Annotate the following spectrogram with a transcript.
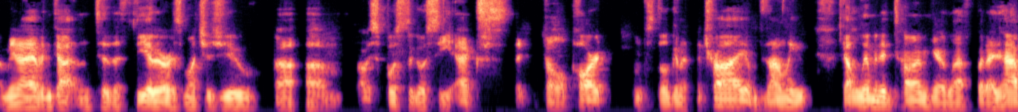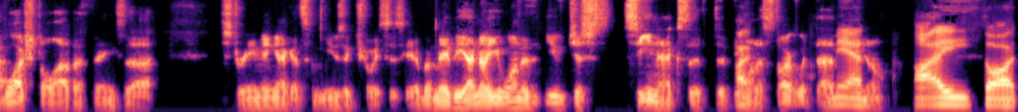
I mean, I haven't gotten to the theater as much as you. Uh, um, I was supposed to go see X. It fell apart. I'm still gonna try. I'm only got limited time here left, but I have watched a lot of things uh, streaming. I got some music choices here, but maybe I know you wanted you just see next If, if you want to start with that, man, you know? I thought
